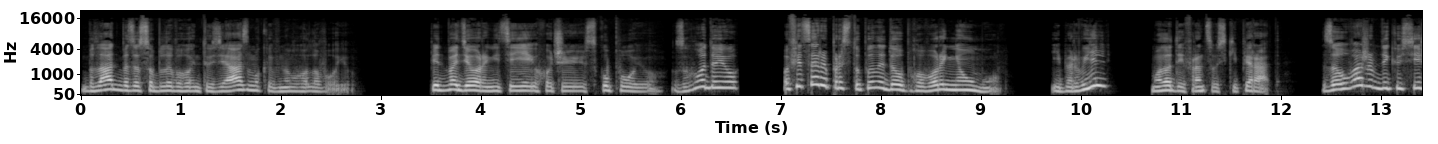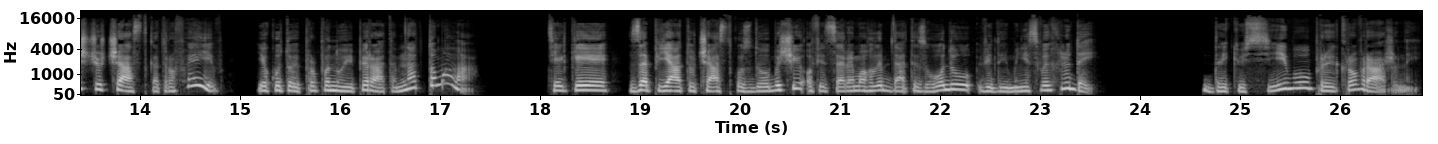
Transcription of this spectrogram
блад без особливого ентузіазму кивнув головою. Підбадьорені цією, хоч і скупою згодою, офіцери приступили до обговорення умов. Ібервіль, молодий французький пірат, зауважив Декюсі, що частка трофеїв, яку той пропонує піратам, надто мала. Тільки за п'яту частку здобичі офіцери могли б дати згоду від імені своїх людей. Декюсі був прикро вражений.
